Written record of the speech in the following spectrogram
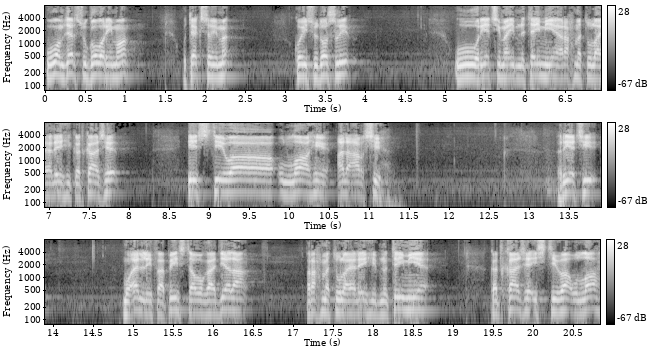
u ovom dersu govorimo u tekstovima koji su došli u riječima Ibn Taymiye rahmatullahi alaihi kad kaže istiva Allahi ala arših riječi muallifa pista ovoga dijela rahmatullahi alaihi Ibn Taymiye kad kaže istiva Allah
